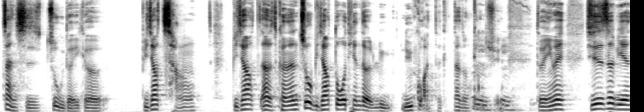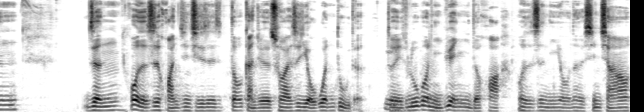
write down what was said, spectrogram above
暂时住的一个比较长、比较呃，可能住比较多天的旅旅馆的那种感觉。对，因为其实这边人或者是环境，其实都感觉得出来是有温度的。对，如果你愿意的话，或者是你有那个心想要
